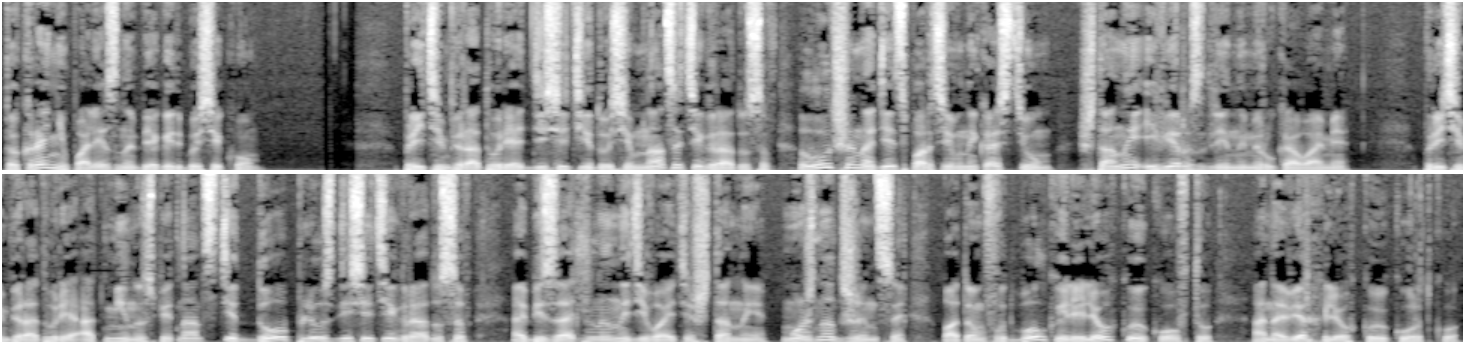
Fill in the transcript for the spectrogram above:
то крайне полезно бегать босиком. При температуре от 10 до 17 градусов лучше надеть спортивный костюм, штаны и верх с длинными рукавами. При температуре от минус 15 до плюс 10 градусов обязательно надевайте штаны, можно джинсы, потом футболку или легкую кофту, а наверх легкую куртку.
